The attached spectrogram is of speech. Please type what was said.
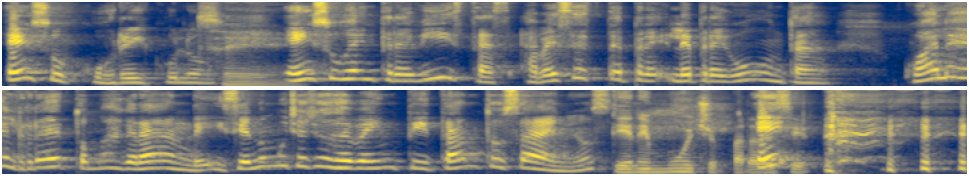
en sus currículums, en sus entrevistas. A veces le preguntan, ¿cuál es el reto más grande? Y siendo muchachos de veintitantos años... Tiene mucho para eh, decir.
